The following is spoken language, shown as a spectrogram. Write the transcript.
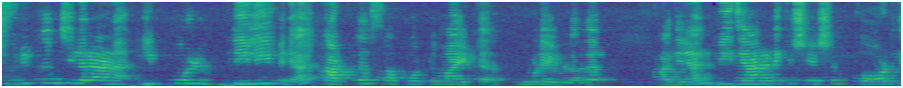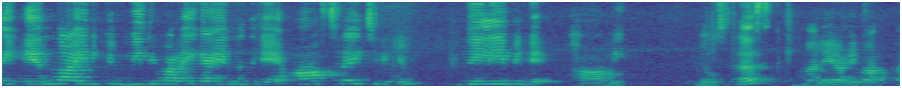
ചുരുക്കം ചിലരാണ് ഇപ്പോഴും ദിലീപിന് കട്ട സപ്പോർട്ടുമായിട്ട് കൂടെയുള്ളത്. അതിനാൽ വിചാരണയ്ക്ക് ശേഷം കോടതി എന്തായിരിക്കും വിധി പറയുക എന്നതിനെ ആശ്രയിച്ചിരിക്കും ദിലീപിന്റെ ഭാവി. ന്യൂസ് ഡെസ്ക് മലയാളി വാർത്ത.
